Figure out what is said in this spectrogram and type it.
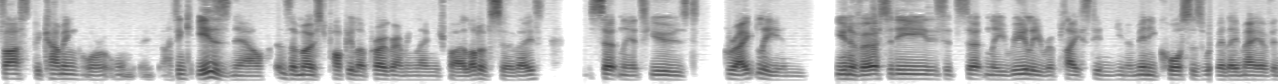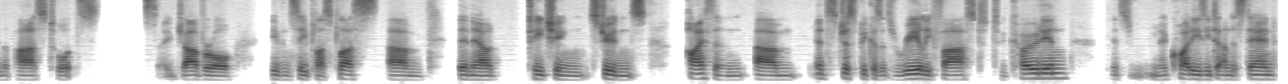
fast becoming, or, or, I think is now, the most popular programming language by a lot of surveys. Certainly, it's used greatly in universities. It's certainly really replaced in you know many courses where they may have in the past taught say Java or even C++, um, they're now teaching students Python. Um, it's just because it's really fast to code in. It's you know quite easy to understand,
